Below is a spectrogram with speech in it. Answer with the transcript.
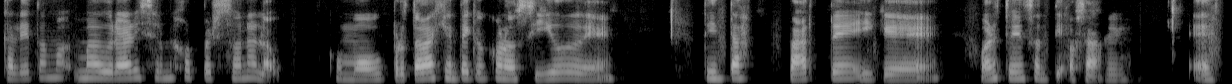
caleta ma- madurar y ser mejor persona la U. Como por toda la gente que he conocido de distintas partes y que, bueno, estoy en Santiago, o sea, Sí. es-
